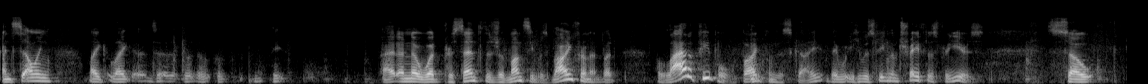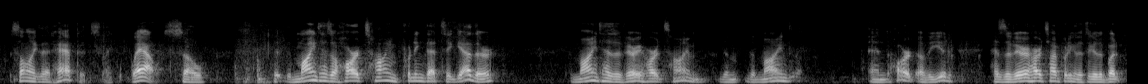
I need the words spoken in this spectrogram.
and selling like like uh, uh, uh, I don't know what percentage of months he was buying from it, but a lot of people buying from this guy. Were, he was feeding them treifas for years. So something like that happens. Like wow. So the, the, mind has a hard time putting that together. The mind has a very hard time. The, the mind and heart of a yid has a very hard time putting that together. But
